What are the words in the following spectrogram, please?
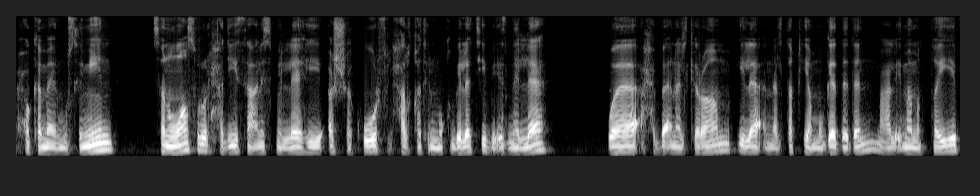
حكماء المسلمين سنواصل الحديث عن اسم الله الشكور في الحلقة المقبلة بإذن الله. وأحبائنا الكرام إلى أن نلتقي مجددا مع الإمام الطيب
